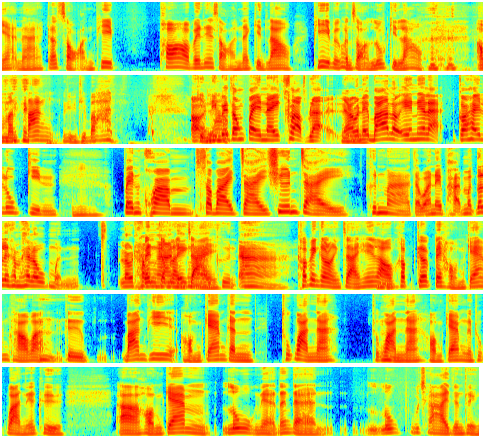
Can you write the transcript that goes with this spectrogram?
เงี้ยนะ ก็สอนพี่พ่อไม่ได้สอนนะกินเหล้าพี่เป็นคนสอนลูกกินเหล้าเอามันตั้งอยู่ที่บ้านอ๋อกินเหล้านี่ไม่ต้องไปไนต์คลับละเอาในบ้านเราเองเนี่ยแหละก็ให้ลูกกินอืมเป็นความสบายใจชื่นใจขึ้นมา แต่ว่าใน part มันก็เลยทำให้เราเหมือน เราทำงานได้ง่ายขึ้น อ่าเขาเป็นกำลังใจให้เราครับก็ไปหอมแก้มเขาอะอืมคือบ้านพี่หอมแก้มกันทุกวันนะทุกวันนะหอมแก้มกันทุกวันก็คือ อ่าหอมแก้มลูกเนี่ยตั้งแต่ลูกผู้ชายจนถึง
